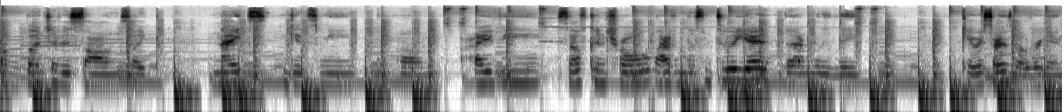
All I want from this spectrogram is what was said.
a bunch of his songs, like Nights Gets Me, um, Ivy, Self Control. I haven't listened to it yet, but I'm really late. Okay, we're starting over again.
